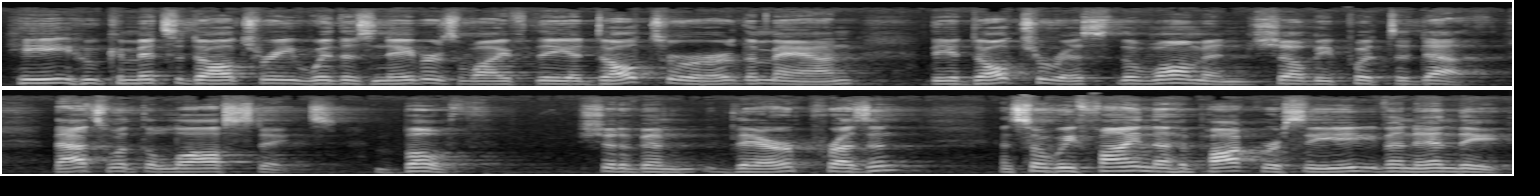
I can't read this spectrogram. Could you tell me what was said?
he who commits adultery with his neighbor's wife, the adulterer, the man, the adulteress, the woman, shall be put to death. That's what the law states. Both should have been there, present. And so we find the hypocrisy even in the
